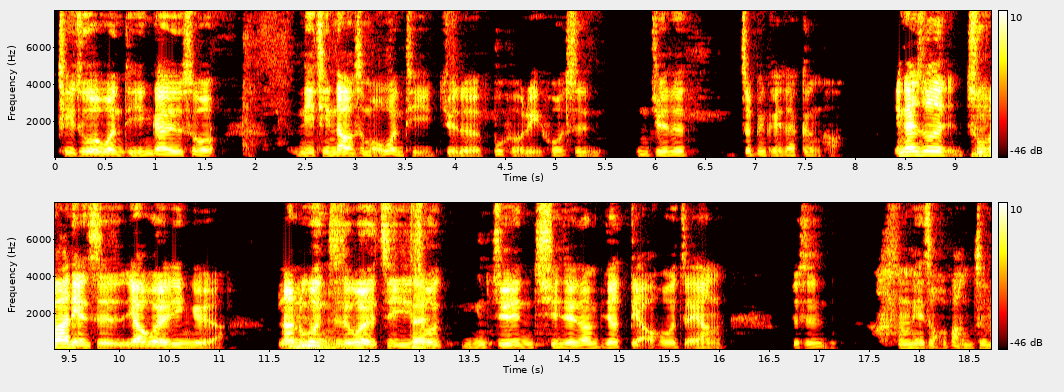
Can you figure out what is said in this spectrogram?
提出的问题应该是说，你听到什么问题觉得不合理，或是你觉得这边可以再更好。应该说出发点是要为了音乐啊。嗯、那如果你只是为了自己说，你觉得你写这段比较屌或者怎样，就是 没什么帮助。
